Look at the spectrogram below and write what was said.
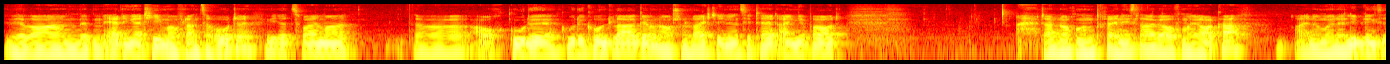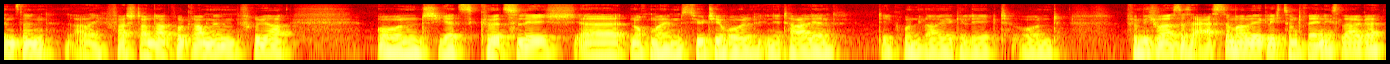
Wir waren mit dem Erdinger Team auf Lanzarote wieder zweimal. Da auch gute, gute Grundlage und auch schon leichte Intensität eingebaut. Dann noch ein Trainingslager auf Mallorca eine meiner Lieblingsinseln, fast Standardprogramm im Frühjahr. Und jetzt kürzlich äh, nochmal im Südtirol in Italien die Grundlage gelegt. Und für mich war es das erste Mal wirklich zum Trainingslager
